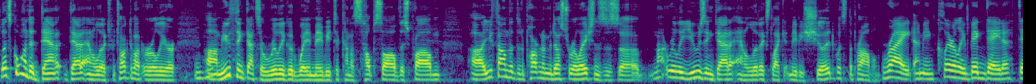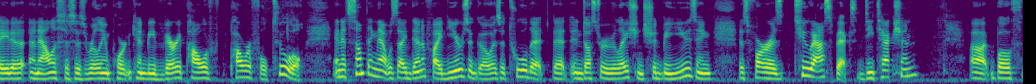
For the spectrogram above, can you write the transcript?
Let's go on to data, data analytics. We talked about earlier. Mm-hmm. Um, you think that's a really good way, maybe, to kind of help solve this problem. Uh, you found that the Department of Industrial Relations is uh, not really using data analytics like it maybe should. What's the problem? Right. I mean, clearly, big data, data analysis is really important, can be a very power, powerful tool. And it's something that was identified years ago as a tool that, that industrial relations should be using as far as two aspects detection uh, both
